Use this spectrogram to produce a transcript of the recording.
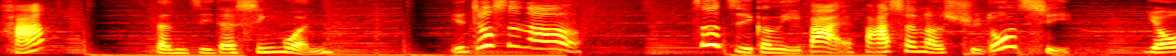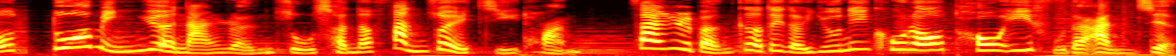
哈等级的新闻，也就是呢，这几个礼拜发生了许多起。由多名越南人组成的犯罪集团在日本各地的 Uniqlo 偷衣服的案件。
